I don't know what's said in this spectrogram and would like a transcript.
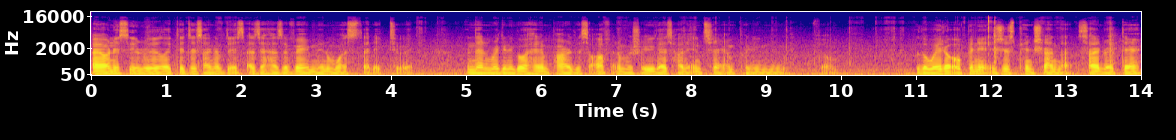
I honestly really like the design of this as it has a very minimal aesthetic to it. And then we're going to go ahead and power this off and I'm going to show you guys how to insert and put in new film. The way to open it is just pinch on that side right there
